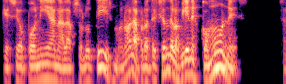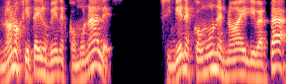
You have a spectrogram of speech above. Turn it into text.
que se oponían al absolutismo, ¿no? La protección de los bienes comunes. No nos quitéis los bienes comunales. Sin bienes comunes no hay libertad.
